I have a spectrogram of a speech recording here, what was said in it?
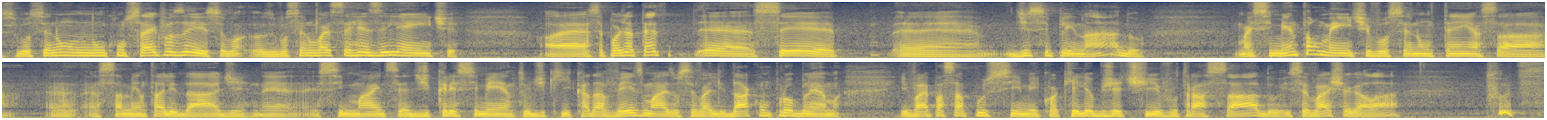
Se você não, não consegue fazer isso, você não vai ser resiliente. É, você pode até é, ser é, disciplinado, mas se mentalmente você não tem essa, é, essa mentalidade, né, esse mindset de crescimento, de que cada vez mais você vai lidar com o problema e vai passar por cima e com aquele objetivo traçado e você vai chegar lá, putz,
